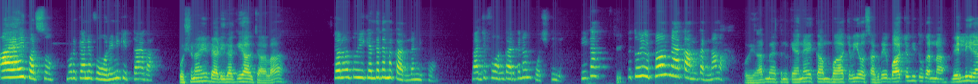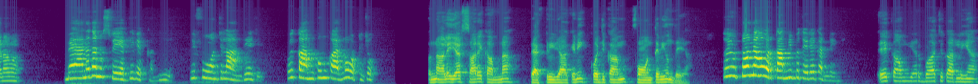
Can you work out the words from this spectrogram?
ਆਇਆ ਹੀ ਪਰਸੋਂ। ਮੁੜ ਕੇ ਉਹਨੇ ਫੋਨ ਹੀ ਨਹੀਂ ਕੀਤਾ ਹੈਗਾ। ਪੁੱਛਣਾ ਹੀ ਡੈਡੀ ਦਾ ਕੀ ਹਾਲ ਚਾਲ ਆ। ਚਲੋ ਤੁਸੀਂ ਕਹਿੰਦੇ ਤਾਂ ਮੈਂ ਕਰ ਲੈਣੀ ਫੋਨ ਮੈਂ ਅੱਜ ਫੋਨ ਕਰਕੇ ਨਾ ਉਹਨੂੰ ਪੁੱਛਦੀ ਹਾਂ ਠੀਕ ਆ। ਤੇ ਤੁਸੀਂ ਉੱਠੋ ਮੈਂ ਕੰਮ ਕਰਨਾ ਵਾ। ਉਹ ਯਾਰ ਮੈਂ ਤੈਨੂੰ ਕਹਿਣਾ ਇਹ ਕੰਮ ਬਾਅਦ ਚ ਵੀ ਹੋ ਸਕਦੇ ਬਾਅਦ ਚ ਕੀ ਤੂੰ ਕਰਨਾ? ਵਿਹਲੀ ਰਹਿਣਾ ਵਾ। ਮੈਂ ਨਾ ਤੁਹਾਨੂੰ ਸਵੇਰ ਦੀ ਵੇਖਣ ਦੀ ਆ ਵੀ ਫੋਨ ਚਲਾਉਂਦੇ ਜੇ। ਕੋਈ ਕੰਮ ਕੁਮ ਕਰ ਲਓ ਉੱਠ ਜਾਓ। ਉਹ ਨਾਲੇ ਯਾਰ ਸਾਰੇ ਕੰਮ ਨਾ ਫੈਕਟਰੀ ਜਾ ਕੇ ਨਹੀਂ ਕੁਝ ਕੰਮ ਫੋਨ ਤੇ ਵੀ ਹੁੰਦੇ ਆ। ਤੁਸੀਂ ਉੱਠੋ ਮੈਂ ਹੋਰ ਕੰਮ ਹੀ ਬਤੇਰੇ ਕਰਨੇ ਨੇ। ਇਹ ਕੰਮ ਯਾਰ ਬਾਅਦ ਚ ਕਰ ਲੀਆਂ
